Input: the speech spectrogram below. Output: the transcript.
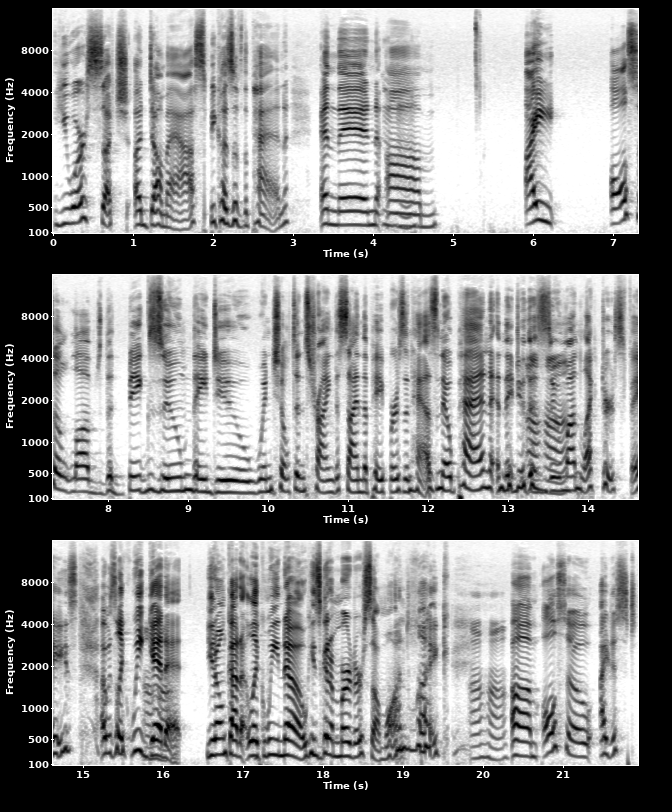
you are such a dumbass because of the pen. And then um I also loved the big zoom they do when Chilton's trying to sign the papers and has no pen and they do the Uh-huh. zoom on Lecter's face. I was like, we get Uh-huh. it. You don't got to like we know he's going to murder someone like Uh-huh. um, also, I just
